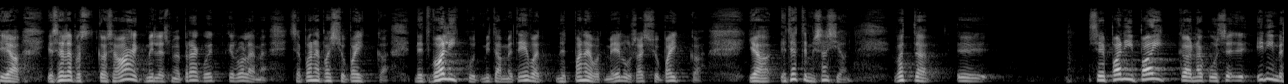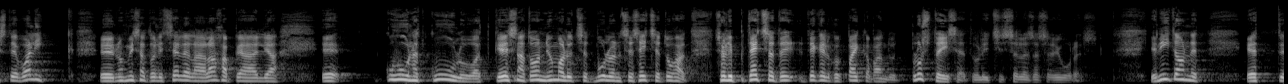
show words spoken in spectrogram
ja, ja sellepärast ka see aeg, milles me praegu hetkel oleme, see paneb asju paika. Need valikud, mida me teevad, need panevad meie elus asju paika. ja, ja teate, mis asi on? vaata, see pani paika nagu see inimeste valik, noh, mis nad olid sellel ajal ahha peal ja kuhu nad kuuluvad, kes nad on, jumal ütles, et mul on see seitse tuhat. see oli täitsa te-, tegelikult paika pandud, pluss teised olid siis selles asja juures. ja nii ta on, et, et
